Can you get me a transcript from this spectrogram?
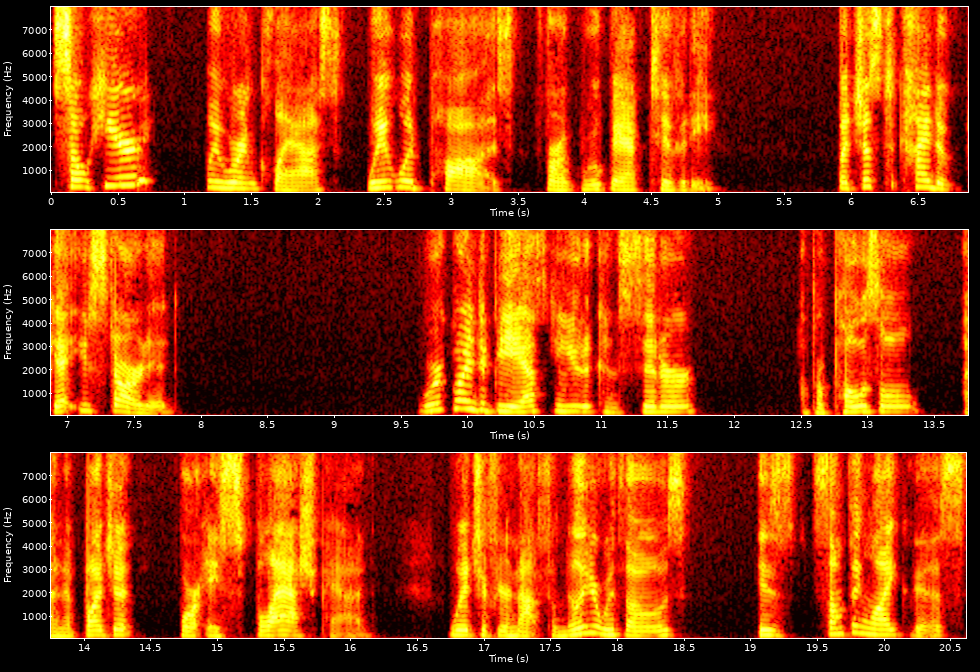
So here we were in class, we would pause for a group activity. But just to kind of get you started, we're going to be asking you to consider a proposal and a budget for a splash pad, which, if you're not familiar with those, is something like this.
